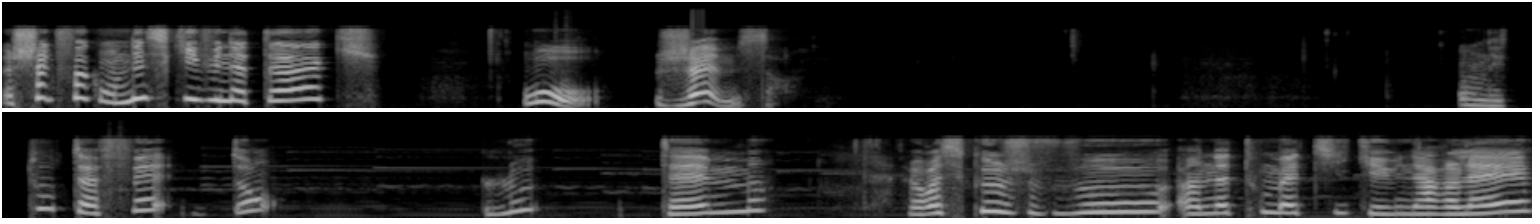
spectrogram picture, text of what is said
À chaque fois qu'on esquive une attaque... Oh, j'aime ça. On est tout à fait dans le thème. Alors, est-ce que je veux un automatique et une Harley?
